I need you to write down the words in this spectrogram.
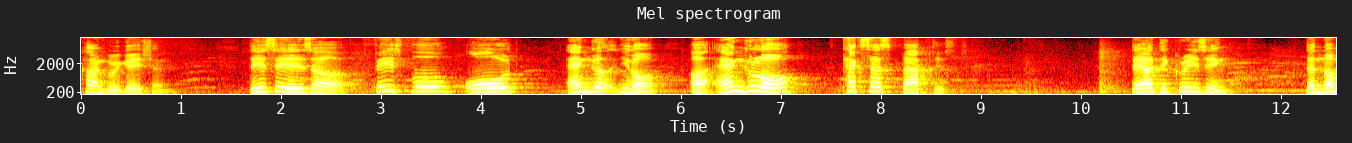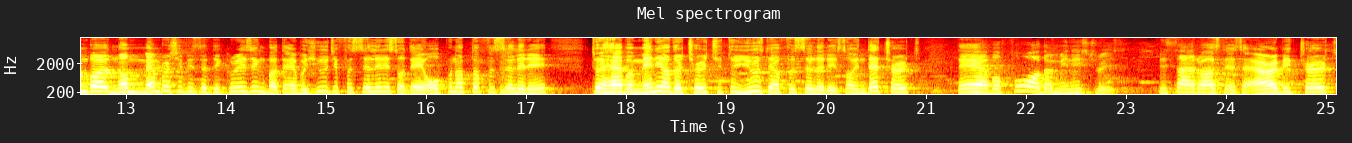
congregation. This is a faithful old Anglo, you know, uh, Anglo Texas Baptist. They are decreasing. The number num- membership is decreasing, but they have a huge facility, so they open up the facility to have uh, many other churches to use their facility. So in that church, they have uh, four other ministries. Beside us, there's an Arabic church,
